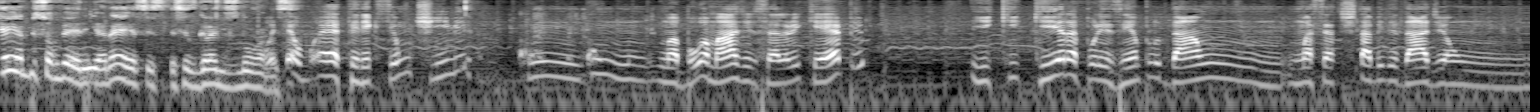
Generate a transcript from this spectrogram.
quem absorveria, né, esses, esses grandes nomes. É, é, teria que ser um time com, com uma boa margem de salary cap e que queira, por exemplo, dar um, uma certa estabilidade a um,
